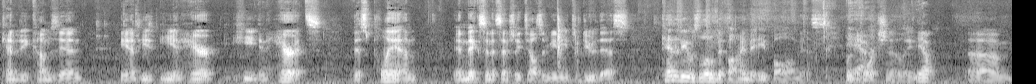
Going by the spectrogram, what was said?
Kennedy comes in, and he he inherit he inherits this plan, and Nixon essentially tells him, "You need to do this." Kennedy was a little bit behind the eight ball on this, Yeah. unfortunately. Yep. um,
